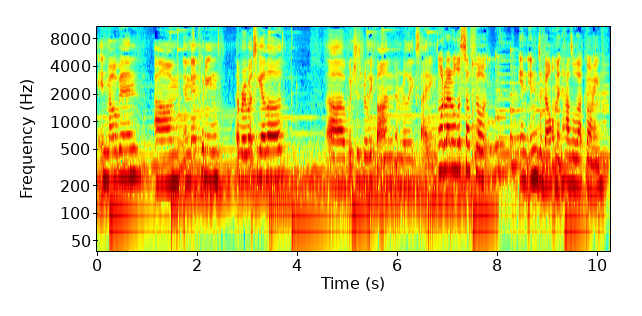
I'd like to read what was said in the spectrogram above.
in Melbourne, um, and they're putting a robot together, uh, which is really fun and really exciting. What about all the stuff in in development? How's all that going?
